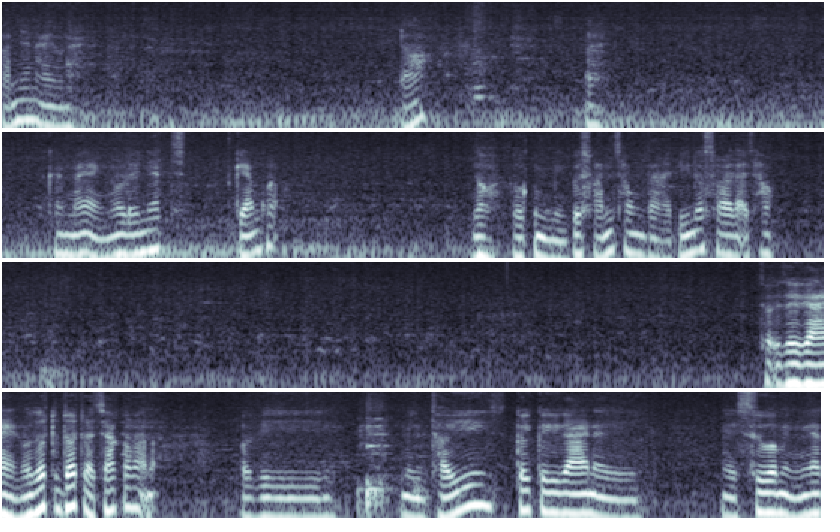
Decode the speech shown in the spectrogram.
xoắn như này rồi này. Đó. Đây. Cái máy ảnh nó lấy nét kém quá. Rồi rồi mình cứ xoắn xong dài tí nó soi lại sau. Sợi dây gai này nó rất rất là chắc các bạn ạ. Bởi vì mình thấy cây cây gai này, ngày xưa mình nghe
